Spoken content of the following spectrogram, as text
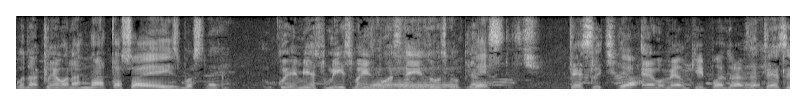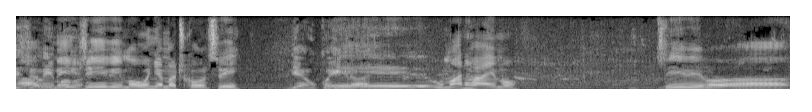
Odakle je ona? Nataša je iz Bosne. U kojem mjestu? Mi smo iz Bosne, iz Uskoplja. E, Teslić. Teslić. Ja. Evo, veliki pozdrav za Teslić. A Želimo... mi živimo u Njemačkom svi. Gdje, u koji grad? E, u Mannheimu. Živimo, a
